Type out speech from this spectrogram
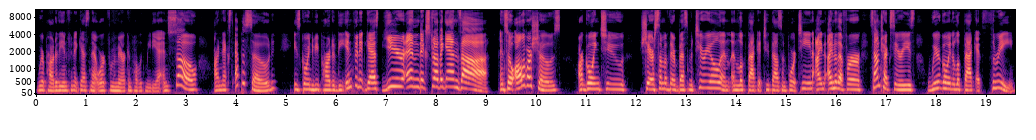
we're part of the Infinite Guest Network from American Public Media. And so, our next episode is going to be part of the Infinite Guest Year End Extravaganza. And so all of our shows are going to share some of their best material and, and look back at 2014. I, I know that for Soundtrack Series, we're going to look back at three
